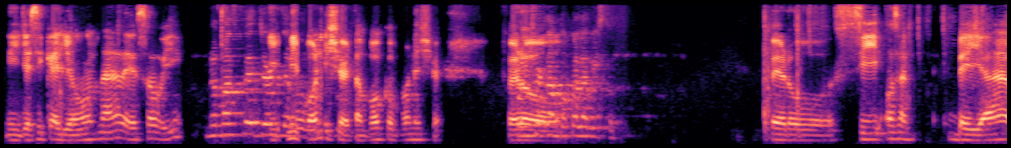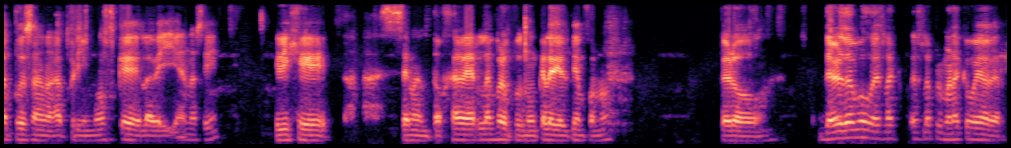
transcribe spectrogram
ni Jessica Jones, nada de eso vi, Nomás de ni, Daredevil. ni Punisher tampoco, Punisher, Punisher tampoco la he visto. pero sí, o sea, veía pues a, a primos que la veían así, y dije, "Ah, se me antoja verla, pero pues nunca le di el tiempo, ¿no? Pero Daredevil es la, es la primera que voy a ver.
